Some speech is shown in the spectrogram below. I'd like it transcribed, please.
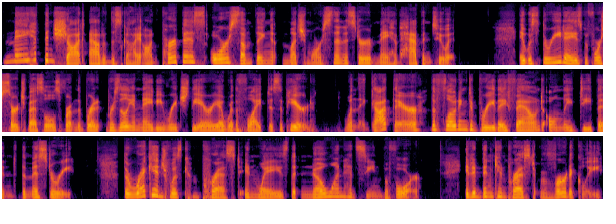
may have been shot out of the sky on purpose, or something much more sinister may have happened to it. It was three days before search vessels from the Bra- Brazilian Navy reached the area where the flight disappeared. When they got there, the floating debris they found only deepened the mystery. The wreckage was compressed in ways that no one had seen before. It had been compressed vertically,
